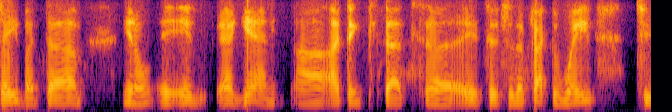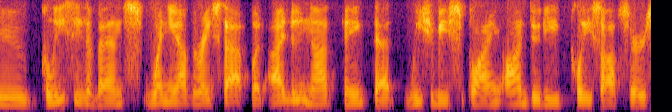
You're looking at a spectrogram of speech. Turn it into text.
say. But um, you know, it, it, again, uh, I think that uh, it's it's an effective way to police these events when you have the right staff. But I do not think that we should be supplying on-duty police officers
